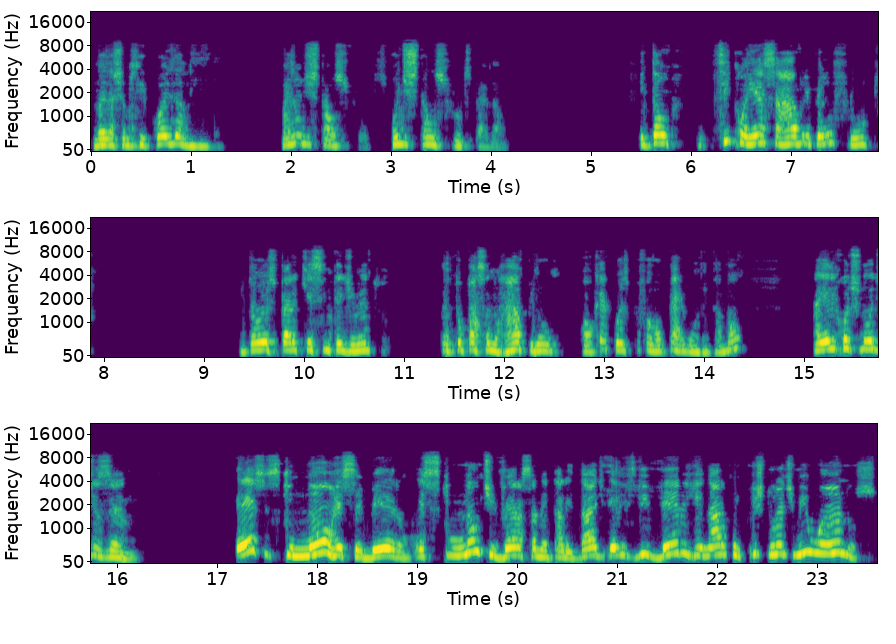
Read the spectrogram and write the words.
nós achamos que coisa linda. Mas onde estão os frutos? Onde estão os frutos, perdão? Então, se conhece a árvore pelo fruto. Então, eu espero que esse entendimento. Eu estou passando rápido, qualquer coisa, por favor, perguntem, tá bom? Aí ele continua dizendo: esses que não receberam, esses que não tiveram essa mentalidade, eles viveram e reinaram com Cristo durante mil anos.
